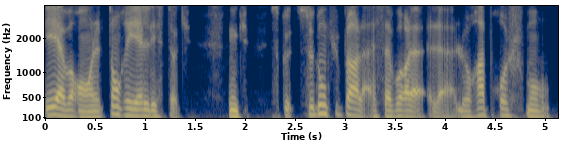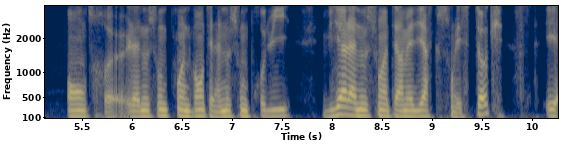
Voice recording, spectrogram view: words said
et avoir en temps réel les stocks. Donc, ce, que, ce dont tu parles, à savoir le rapprochement entre la notion de point de vente et la notion de produit via la notion intermédiaire que sont les stocks. Et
